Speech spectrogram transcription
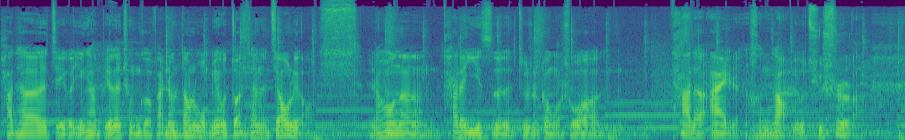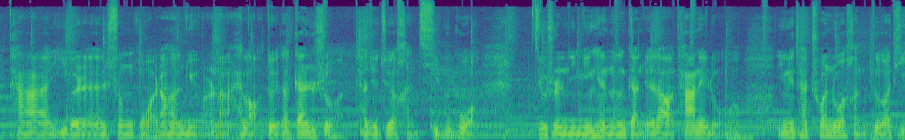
怕他这个影响别的乘客？反正当时我们有短暂的交流。然后呢，他的意思就是跟我说，他的爱人很早就去世了，他一个人生活，然后女儿呢还老对他干涉，他就觉得很气不过。就是你明显能感觉到他那种，因为他穿着很得体，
